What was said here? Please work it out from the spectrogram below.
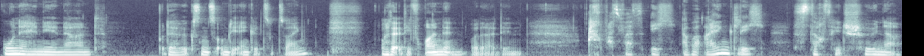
Ohne Handy in der Hand oder höchstens um die Enkel zu zeigen oder die Freundin oder den, ach was weiß ich, aber eigentlich ist es doch viel schöner,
